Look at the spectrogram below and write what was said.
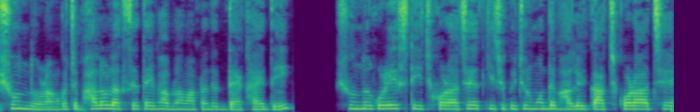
সুন্দর। আমার কাছে ভালো লাগছে, তাই ভাবলাম আপনাদের দেখায় দেই। সুন্দর করে স্টিচ করা আছে, কিছু, কিছুর মধ্যে ভালোই কাজ করা আছে।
